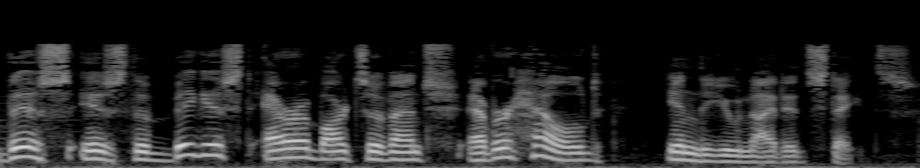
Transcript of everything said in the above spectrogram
this is the biggest Arab arts event ever held in the United States.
